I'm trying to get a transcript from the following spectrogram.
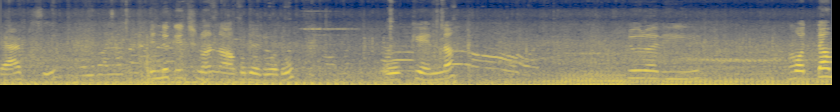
గ్యాప్స్ ఎందుకు ఇచ్చిన నాకు తెలియదు ఓకేనా చూడండి మొత్తం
